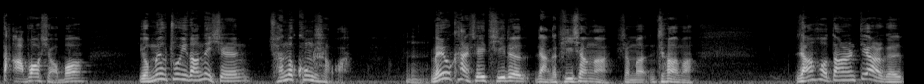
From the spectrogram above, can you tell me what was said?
大包小包，有没有注意到那些人全都空着手啊？嗯，没有看谁提着两个皮箱啊什么，你知道吗？然后，当然第二个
